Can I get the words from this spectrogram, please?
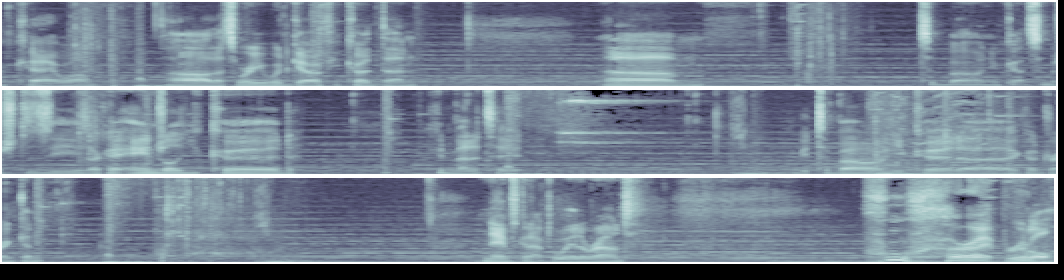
Okay, well... Oh, that's where you would go if you could then. Um... Tabone, you've got so much disease. Okay, Angel, you could... You could meditate. Maybe Tabone, you could uh, go drinking. Name's gonna have to wait around. Whew, alright, brutal.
